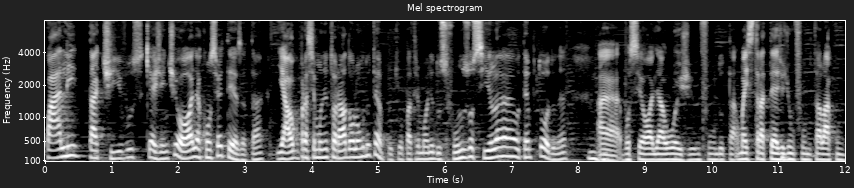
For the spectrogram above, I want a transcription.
qualitativos que a gente olha com certeza, tá? E é algo para ser monitorado ao longo do tempo, porque o patrimônio dos fundos oscila o tempo todo, né? Ah, você olha hoje um fundo tá, uma estratégia de um fundo tá lá com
